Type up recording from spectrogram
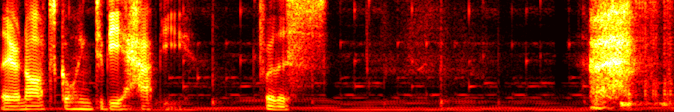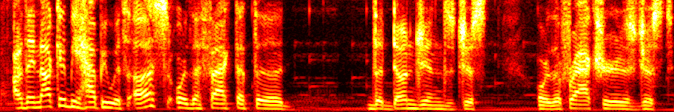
They are not going to be happy for this. Are they not going to be happy with us or the fact that the the dungeons just or the fractures just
